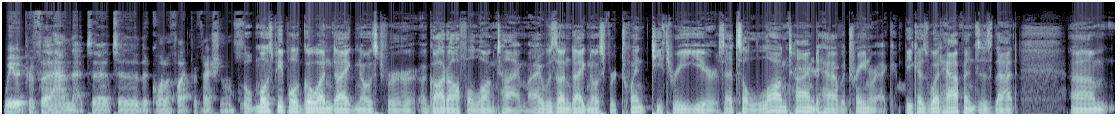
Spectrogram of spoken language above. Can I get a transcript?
we would prefer hand that to, to the qualified professionals. Well, most people go undiagnosed for a god awful long time. I was undiagnosed for 23 years. That's a long time to have a train wreck because what happens is that um,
